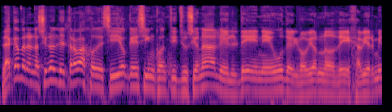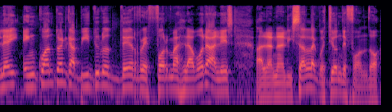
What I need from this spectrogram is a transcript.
La Cámara Nacional del Trabajo decidió que es inconstitucional el DNU del gobierno de Javier Milei en cuanto al capítulo de reformas laborales al analizar la cuestión de fondo.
